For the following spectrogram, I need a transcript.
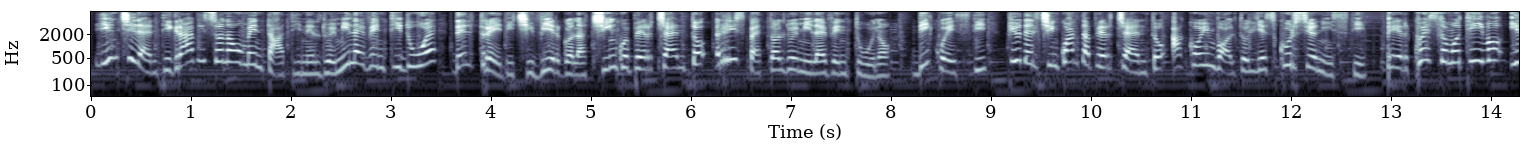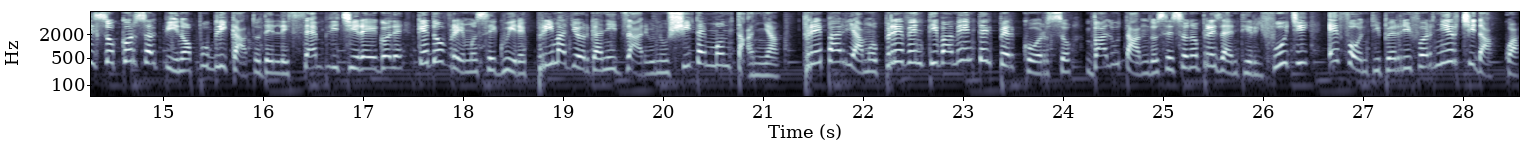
gli incidenti gravi sono aumentati nel 2022 del 13,5% rispetto al 2021. Di questi, più del 50% ha coinvolto gli escursionisti. Per questo motivo, il Soccorso Alpino ha pubblicato delle semplici regole che dovremo seguire prima di organizzare un'uscita in montagna. Prepariamo preventivamente il percorso, valutando se sono presenti rifugi e fonti per rifornirci d'acqua.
